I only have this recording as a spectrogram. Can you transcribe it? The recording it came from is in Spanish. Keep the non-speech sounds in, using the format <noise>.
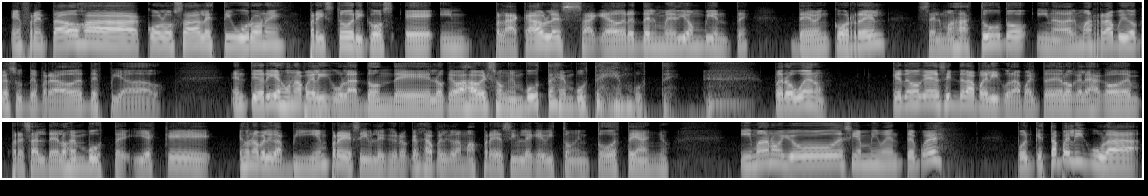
Enfrentados a colosales tiburones prehistóricos e implacables saqueadores del medio ambiente, deben correr, ser más astutos y nadar más rápido que sus depredadores despiadados. En teoría es una película donde lo que vas a ver son embustes, embustes y embustes. <laughs> Pero bueno, ¿Qué tengo que decir de la película? Aparte de lo que les acabo de expresar de los embustes. Y es que es una película bien predecible. Creo que es la película más predecible que he visto en todo este año. Y mano, yo decía en mi mente, pues, porque esta película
